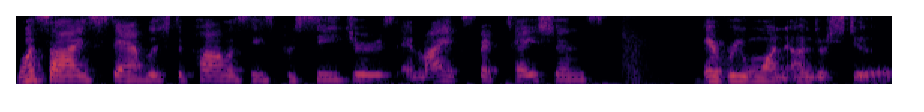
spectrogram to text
Once I established the policies, procedures, and my expectations, everyone understood.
